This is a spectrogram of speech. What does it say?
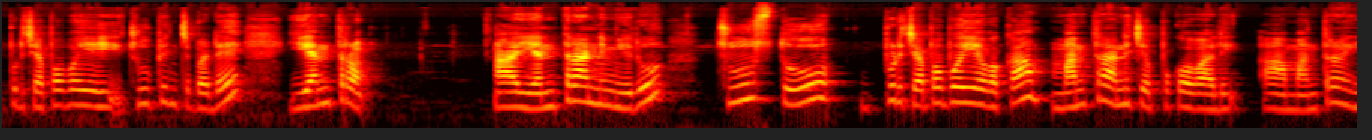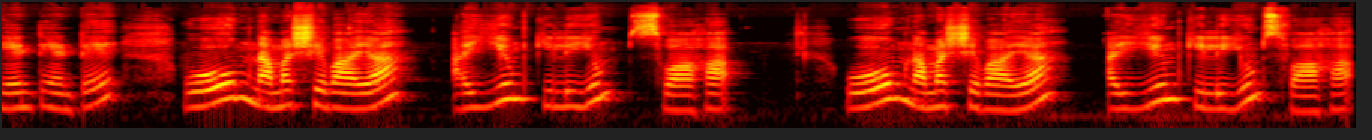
ఇప్పుడు చెప్పబోయే చూపించబడే యంత్రం ఆ యంత్రాన్ని మీరు చూస్తూ ఇప్పుడు చెప్పబోయే ఒక మంత్రాన్ని చెప్పుకోవాలి. ఆ మంత్రం ఏంటి అంటే ఓం నమ శివాయ అయ్యం కిలియం స్వాహ. ఓం నమ శివాయ అయ్యం కిలియం స్వాహ.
